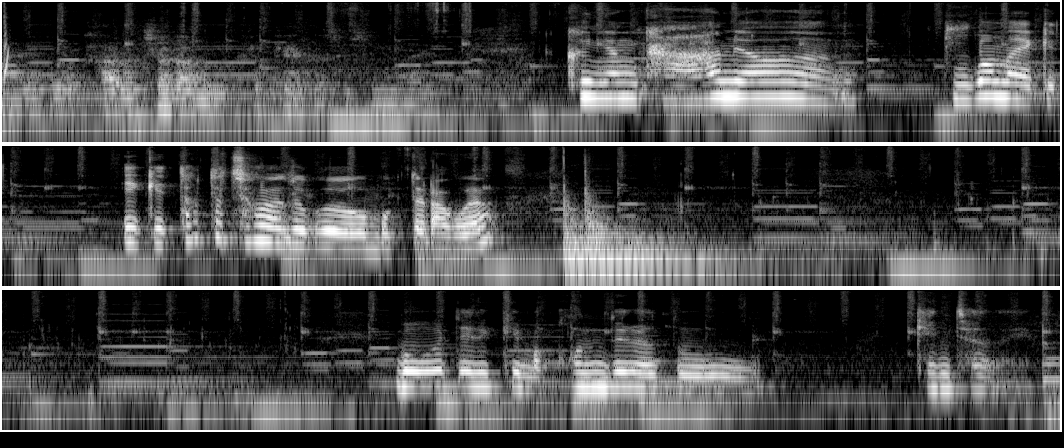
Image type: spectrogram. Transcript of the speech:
아니고 가루처럼 그렇게 해서 주시는 거예요? 그냥 다 하면 북어만 이렇게 이렇게 탁탁 쳐가지고 먹더라고요. 먹을 때 이렇게 막 건드려도 괜찮아요.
